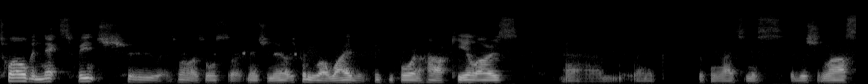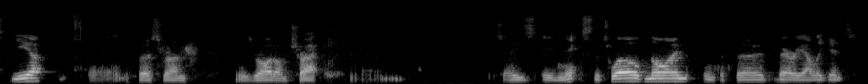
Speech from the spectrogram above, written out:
12 and next Finch, who, as well as also mentioned earlier, is pretty well weighed at 54 and a half kilos. Um, looking race in this edition last year, and the first run he's right on track. Um, so he's in next, the 12, 9 into third, very elegant.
